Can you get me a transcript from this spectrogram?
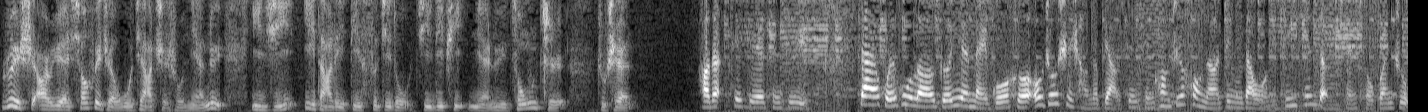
瑞士二月消费者物价指数年率以及意大利第四季度 GDP 年率综值。主持人。好的，谢谢陈奇宇。在回顾了隔夜美国和欧洲市场的表现情况之后呢，进入到我们今天的全球关注。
